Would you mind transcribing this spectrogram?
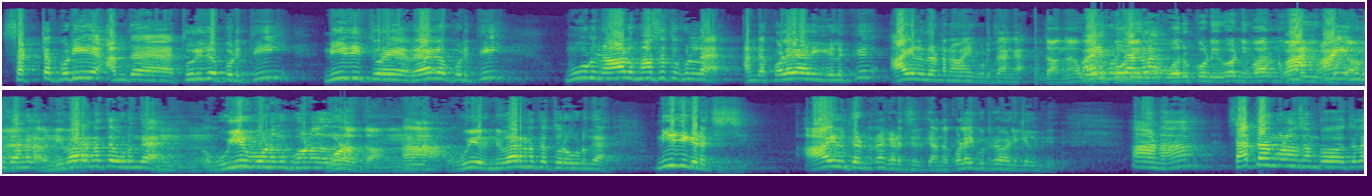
சட்டப்படி அந்த துரிதப்படுத்தி நீதித்துறையை வேகப்படுத்தி மூணு நாலு மாசத்துக்குள்ள அந்த கொலையாளிகளுக்கு ஆயுள் தண்டனை வாங்கி கொடுத்தாங்க. கொடுத்தாங்க. வாங்கி கோடி கொடுத்தாங்களா? ரூபா- ஒரு கோடி ரூபாய் நிவாரணம் வாங்கி கொடுத்தாங்க. நிவாரணத்தை விடுங்க. உயிர் போனது போனது உயிர் நிவாரணத்தை துறை விடுங்க. நீதி கிடைச்சிச்சு. ஆயுள் தண்டனை கிடைச்சிருக்கு அந்த கொலை குற்றவாளிகளுக்கு. ஆனா சாத்தாங்குளம் சம்பவத்துல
